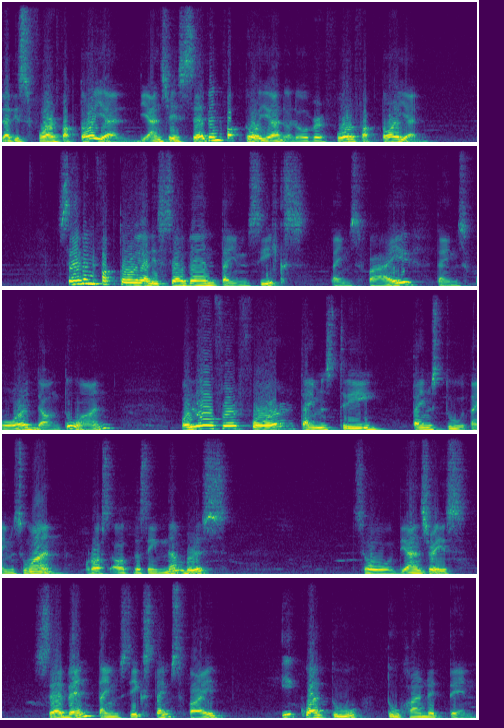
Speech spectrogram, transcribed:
that is 4 factorial. The answer is 7 factorial all over 4 factorial. 7 factorial is 7 times 6 times 5 times 4 down to 1 all over 4 times 3 times 2 times 1. Cross out the same numbers. So, the answer is 7 times 6 times 5 equal to 210.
